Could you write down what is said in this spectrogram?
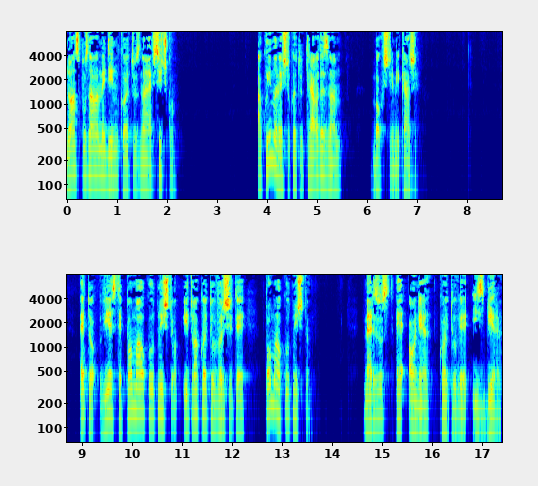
но аз познавам един, който знае всичко. Ако има нещо, което трябва да знам, Бог ще ми каже. Ето, вие сте по-малко от нищо и това, което вършите, по-малко от нищо. Мерзост е оня, който ви избира.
